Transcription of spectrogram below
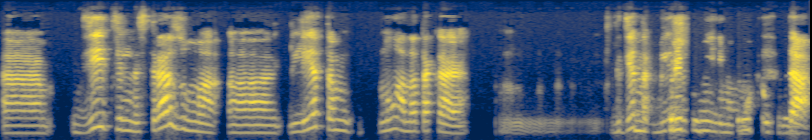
А, деятельность разума а, летом, ну, она такая, где-то ближе к минимуму. Да,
